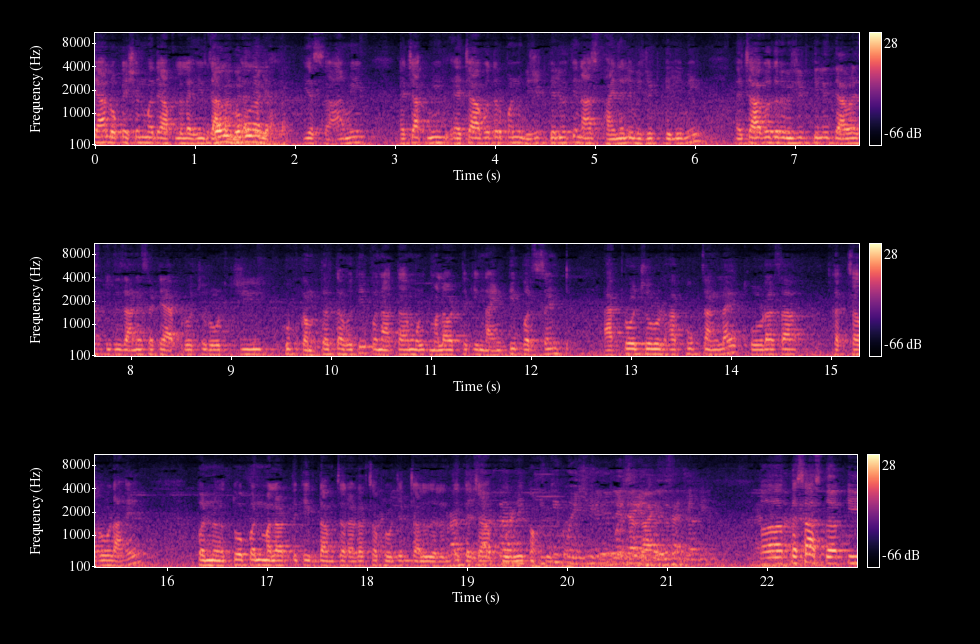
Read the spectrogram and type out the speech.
त्या लोकेशनमध्ये आपल्याला ही जागा मिळालेली आले. आहे. येस आम्ही याच्या मी याच्या अगोदर पण व्हिजिट केली होती आणि आज फायनली व्हिजिट केली मी. याच्या अगोदर व्हिजिट केली त्यावेळेस तिथे जाण्यासाठी अप्रोच रोडची खूप कमतरता होती पण आता मला वाटतं की नाईन्टी पर्सेंट अप्रोच रोड हा खूप चांगला आहे. थोडासा कच्चा रोड आहे पण तो पण मला वाटतं की एकदा आमचा रडारचा प्रोजेक्ट चालू झाल्यानंतर त्याच्या पूर्वी कंप्लीट कसं असतं की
